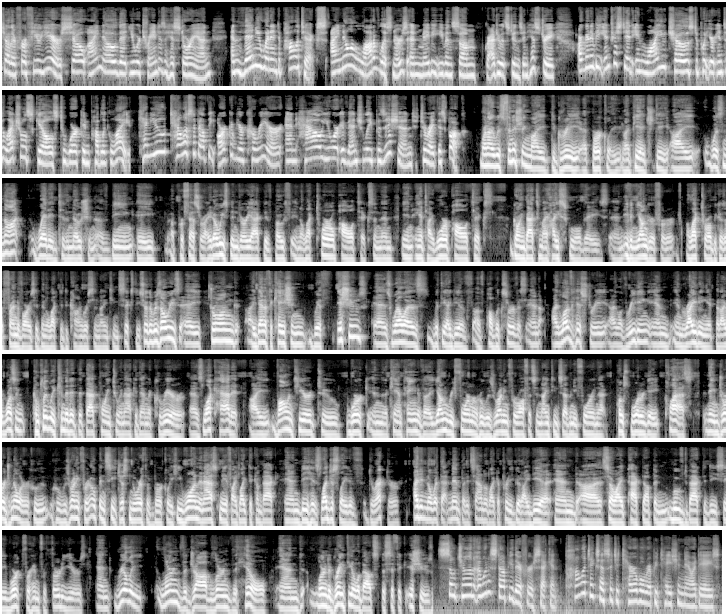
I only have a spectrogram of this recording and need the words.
Other for a few years. So I know that you were trained as a historian and then you went into politics. I know a lot of listeners and maybe even some graduate students in history are going to be interested in why you chose to put your intellectual skills to work in public life. Can you tell us about the arc of your career and how you were eventually positioned to write this book? When I was finishing my degree at Berkeley, my PhD, I was not wedded to the notion of being a, a professor. I had always been very active both in electoral politics and then in anti war politics going back to my high school days and even younger for electoral because a friend of ours had been elected to Congress in 1960. So there was always a strong identification with issues as well as with the idea of, of public service. And I love history. I love reading and, and writing it, but I wasn't completely committed at that point to an academic career. As luck had it, I volunteered to work in the campaign of a young reformer who was running for office in 1974 in that post Watergate class named George Miller, who who was running for an open seat just north of Berkeley. He won and asked me if I'd like to come back and be his legislative director. I didn't know what that meant, but it sounded like a pretty good idea. And uh, so I packed up and moved back to DC, worked for him for 30 years, and really learned the job, learned the hill, and learned a great deal about specific issues. So, John, I want to stop you there for a second. Politics has such a terrible reputation nowadays.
